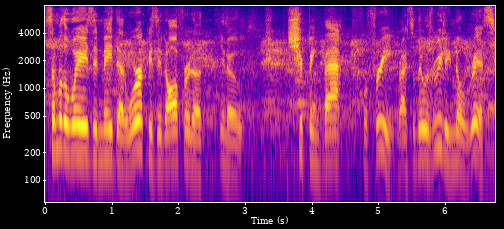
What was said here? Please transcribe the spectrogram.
some of the ways it made that work is it offered a, you know, shipping back for free, right? So there was really no risk.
